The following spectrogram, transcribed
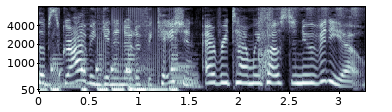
Subscribe and get a notification every time we post a new video.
